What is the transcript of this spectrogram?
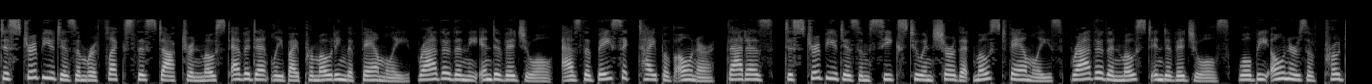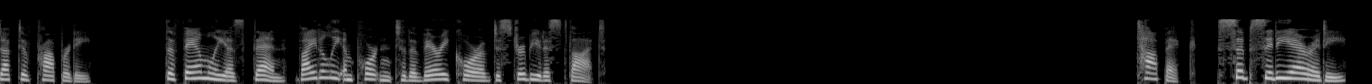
Distributism reflects this doctrine most evidently by promoting the family, rather than the individual, as the basic type of owner, that is, distributism seeks to ensure that most families, rather than most individuals, will be owners of productive property. The family is, then, vitally important to the very core of distributist thought. Topic. Subsidiarity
